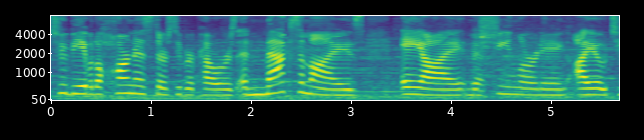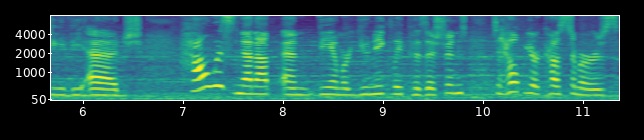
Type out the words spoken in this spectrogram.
to be able to harness their superpowers and maximize AI, machine learning, IoT, the edge, how is NetApp and VMware uniquely positioned to help your customers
